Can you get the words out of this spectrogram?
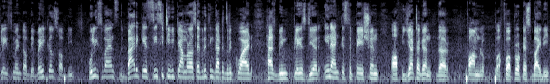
placement of the vehicles of the police vans the barricades CCTV cameras everything that is required has been placed here in anticipation of yet again the farm for protest by the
